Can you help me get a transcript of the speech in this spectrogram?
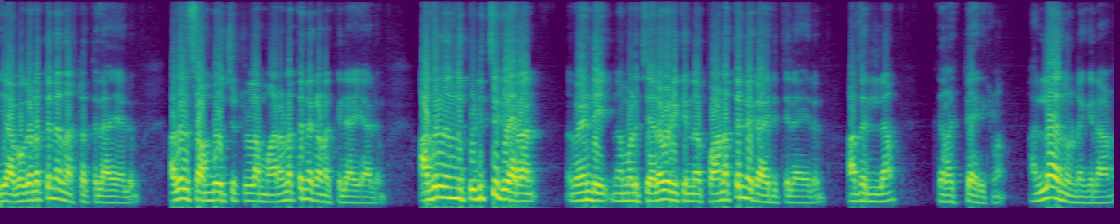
ഈ അപകടത്തിന്റെ നഷ്ടത്തിലായാലും അതിൽ സംഭവിച്ചിട്ടുള്ള മരണത്തിന്റെ കണക്കിലായാലും അതിൽ നിന്ന് പിടിച്ചു കയറാൻ വേണ്ടി നമ്മൾ ചെലവഴിക്കുന്ന പണത്തിന്റെ കാര്യത്തിലായാലും അതെല്ലാം കറക്റ്റ് ആയിരിക്കണം. അല്ല എന്നുണ്ടെങ്കിലാണ്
